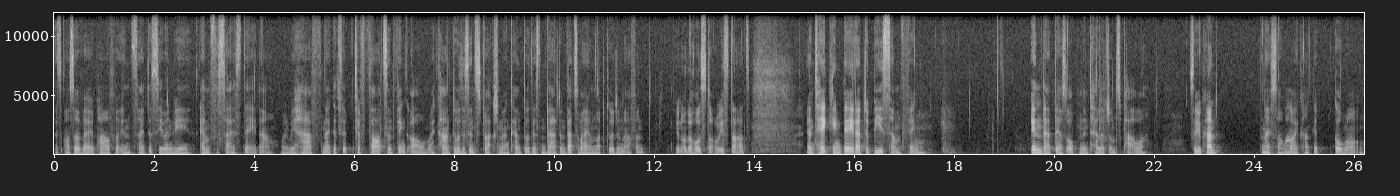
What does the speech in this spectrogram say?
it's also a very powerful insight to see when we emphasize data, when we have negative thoughts and think, oh, I can't do this instruction and can't do this and that, and that's why I'm not good enough, and you know, the whole story starts. And taking data to be something in that there's open intelligence power. So you can't then I saw, wow, I can't get go wrong.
